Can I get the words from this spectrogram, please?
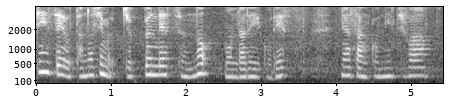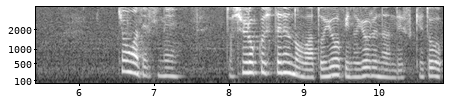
人生を楽しむ10分レッスンのモンダルイコです。皆さんこんにちは。今日はですね収録してるのは土曜日の夜なんですけど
